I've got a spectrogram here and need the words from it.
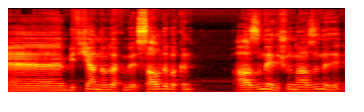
eee, bitki anlamında bakın saldı bakın. Ağzındaydı şunun ağzındaydı.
